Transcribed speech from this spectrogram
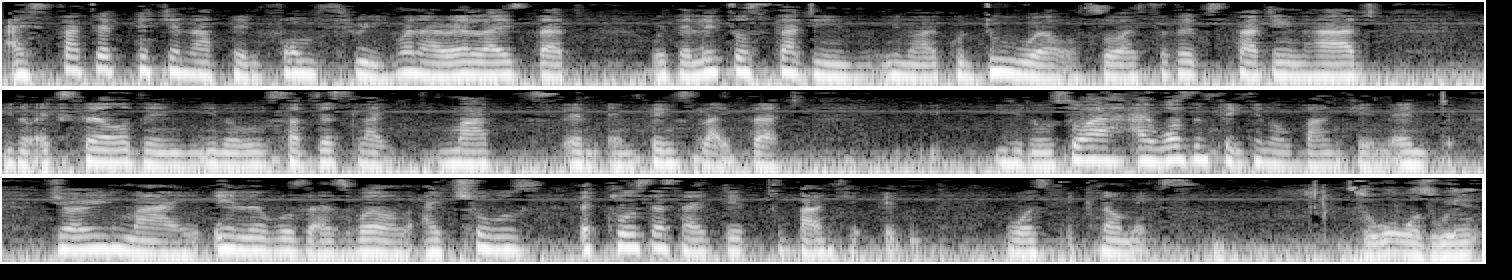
I started picking up in Form 3 when I realized that with a little studying, you know, I could do well. So I started studying hard, you know, excelled in, you know, subjects like maths and, and things like that. You know, so I, I wasn't thinking of banking. And during my A levels as well, I chose the closest I did to banking was economics. So, what was going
